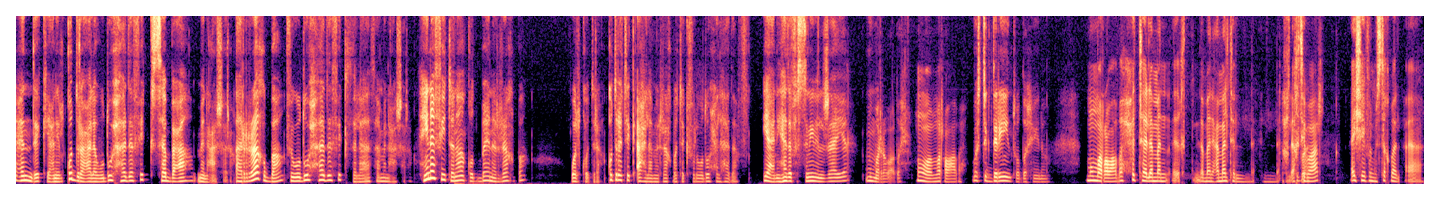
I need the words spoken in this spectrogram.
عندك يعني القدرة على وضوح هدفك سبعة من عشرة. الرغبة في وضوح هدفك ثلاثة من عشرة. هنا في تناقض بين الرغبة والقدرة. قدرتك أعلى من رغبتك في الوضوح الهدف. يعني هدف السنين الجاية مو مرة واضح. مو مرة واضح. بس تقدرين توضحينه. مو مرة واضح. حتى لما لما عملت ال... ال... الاختبار. أي شيء في المستقبل آه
